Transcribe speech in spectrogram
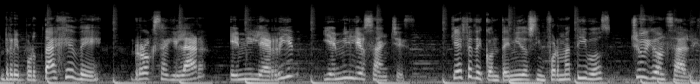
Reportaje de Rox Aguilar, Emilia Reed y Emilio Sánchez. Jefe de contenidos informativos, Chuy González.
